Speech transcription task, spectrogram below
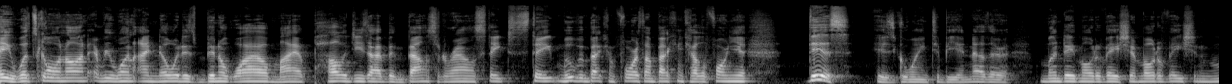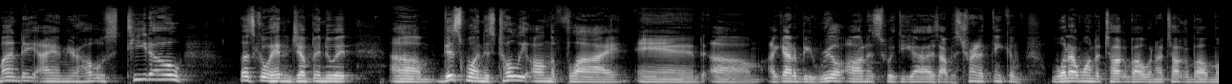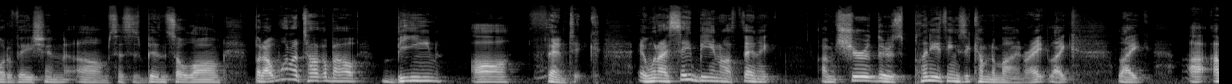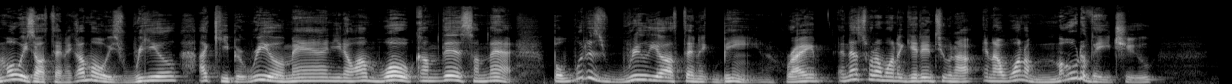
Hey, what's going on, everyone? I know it has been a while. My apologies. I've been bouncing around state to state, moving back and forth. I'm back in California. This is going to be another Monday Motivation, Motivation Monday. I am your host, Tito. Let's go ahead and jump into it. Um, this one is totally on the fly, and um, I got to be real honest with you guys. I was trying to think of what I want to talk about when I talk about motivation um, since it's been so long, but I want to talk about being authentic. And when I say being authentic, I'm sure there's plenty of things that come to mind, right? Like, like uh, I'm always authentic. I'm always real. I keep it real, man. You know, I'm woke. I'm this. I'm that. But what is really authentic being, right? And that's what I want to get into, and I and I want to motivate you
